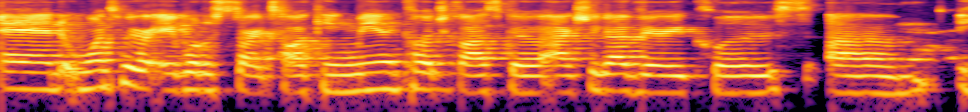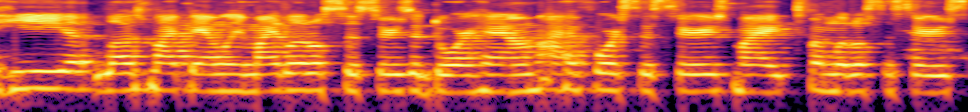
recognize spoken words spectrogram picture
And once we were able to start talking, me and Coach Glasgow actually got very close. Um, he loves my family. My little sisters adore him. I have four sisters. My twin little sisters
